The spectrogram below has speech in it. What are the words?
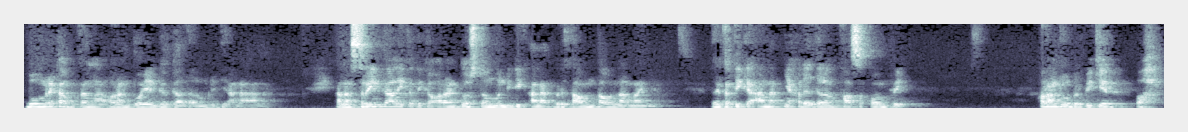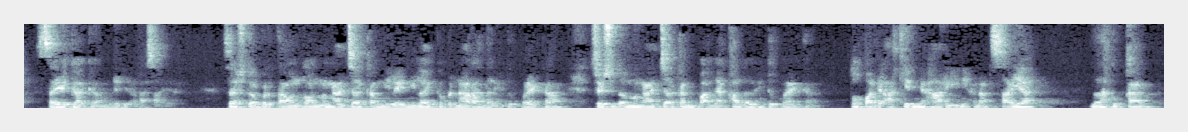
bahwa mereka bukanlah orang tua yang gagal dalam mendidik anak-anak. Karena sering kali ketika orang tua sudah mendidik anak bertahun-tahun lamanya, dan ketika anaknya ada dalam fase konflik, Orang tua berpikir, wah saya gagal menjadi anak saya. Saya sudah bertahun-tahun mengajarkan nilai-nilai kebenaran dalam hidup mereka. Saya sudah mengajarkan banyak hal dalam hidup mereka. Toh pada akhirnya hari ini anak saya melakukan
